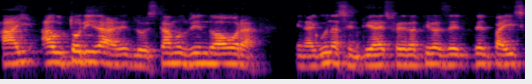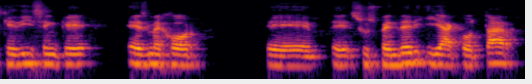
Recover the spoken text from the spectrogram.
Hay autoridades, lo estamos viendo ahora en algunas entidades federativas del, país que dicen que es mejor eh, suspender y acotar,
